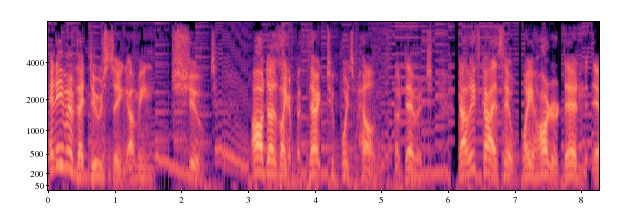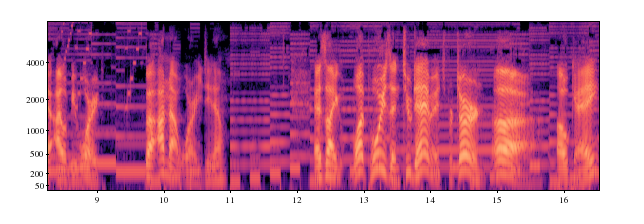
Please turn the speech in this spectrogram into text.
And even if they do sting, I mean, shoot. All it does is like a pathetic 2 points of health of damage. Now these guys hit way harder than I would be worried. But I'm not worried, you know? It's like, what poison? 2 damage per turn? Uh, okay.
